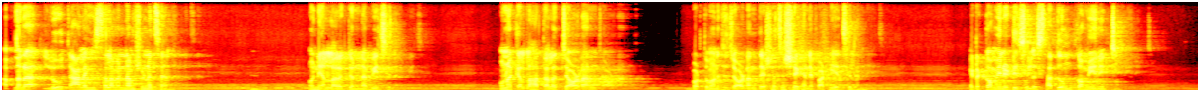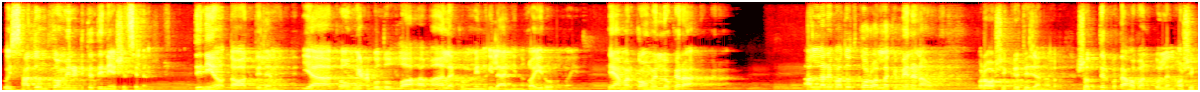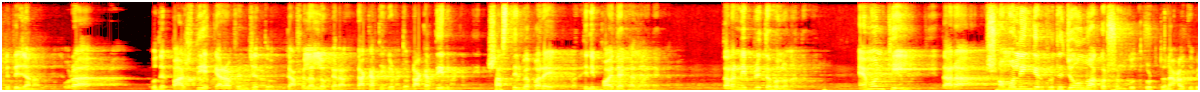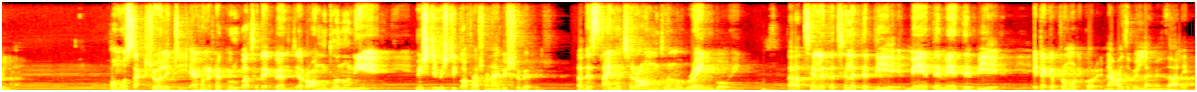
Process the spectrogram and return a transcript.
আপনারা লুত আলহ ইসলামের নাম শুনেছেন? উনি আল্লাহর একজন নবী ছিলেন। ওনাকে আল্লাহ তালা জর্ডান, বর্তমানে যে জর্ডান দেশ আছে, সেখানে পাঠিয়েছিলেন। একটা কমিউনিটি ছিল, সাদুম কমিউনিটি। ওই সাদুম কমিউনিটিতে তিনি এসেছিলেন। তিনিও দাওয়াত দিলেন, ইয়া কওমি আবুদুল্লাহ মিন ইলাহিন হে আমার কওমের লোকেরা, আল্লাহর ইবাদত করো, আল্লাহকে মেনে নাও। ওরা অস্বীকৃতি জানালো। সত্যের প্রতি আহ্বান করলেন, অস্বীকৃতি জানালো। ওরা ওদের পাশ দিয়ে ক্যারাভেন যেত, কাফেলার লোকেরা, ডাকাতি করতো। ডাকাতির শাস্তির ব্যাপারে তিনি ভয় দেখালেন। তারা নিবৃত হলো না। এমনকি তারা সমলিঙ্গের প্রতি যৌন আকর্ষণ বোধ করতো না আউদুবিল্লাহ হোমোসেক্সুয়ালিটি। এখন একটা গ্রুপ আছে, দেখবেন, যে রংধনু নিয়ে মিষ্টি মিষ্টি কথা শোনায় বিশ্বব্যাপী। তাদের সাইন হচ্ছে রং রংধনু রেইনবো। তারা ছেলেতে ছেলেতে বিয়ে, মেয়েতে মেয়েতে বিয়ে, এটাকে প্রমোট করে। না আউজুবিল্লাহ আলিক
